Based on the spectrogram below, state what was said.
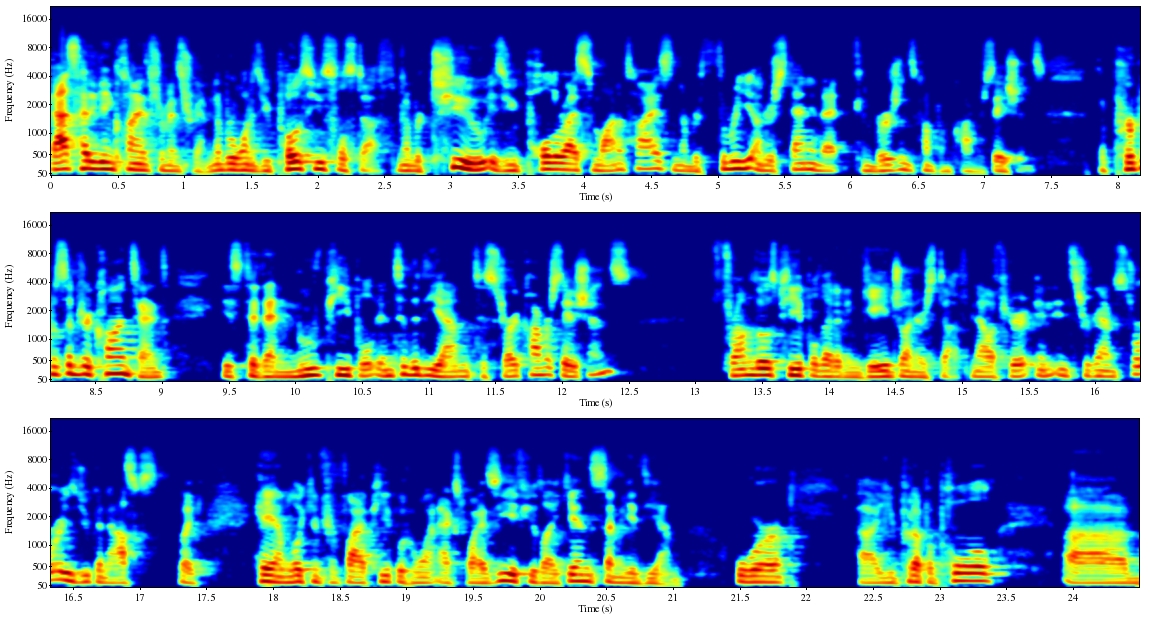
that's how to gain clients from Instagram. Number one is you post useful stuff. Number two is you polarize to monetize. And number three, understanding that conversions come from conversations. The purpose of your content is to then move people into the DM to start conversations from those people that have engaged on your stuff. Now, if you're in Instagram stories, you can ask, like, hey, I'm looking for five people who want XYZ. If you'd like in, send me a DM. Or uh, you put up a poll. Uh,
